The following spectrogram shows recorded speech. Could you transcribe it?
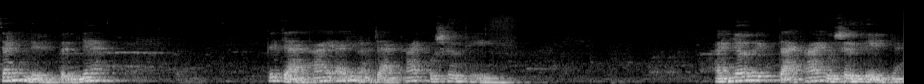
Chánh niệm tỉnh giác. Cái trạng thái ấy là trạng thái của sơ thiền. Hãy nhớ cái trạng thái của sơ thiền nha.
